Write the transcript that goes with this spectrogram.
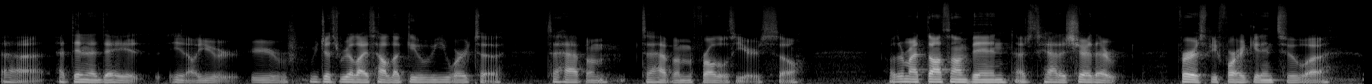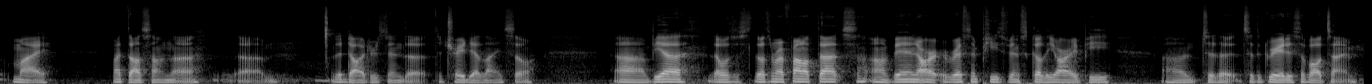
uh, at the end of the day, it, you know, you you you just realize how lucky you were to to have him to have him for all those years. So those are my thoughts on Vin. I just had to share that first before I get into uh, my my thoughts on the um, the Dodgers and the, the trade deadline. So, uh, yeah, that was those are my final thoughts on Vin. Our rest in peace, Vin Scully, R.I.P. Um, to the to the greatest of all time.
